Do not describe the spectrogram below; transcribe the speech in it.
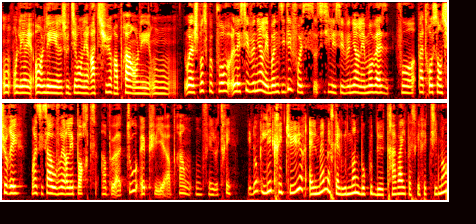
On, les on les je veux dire on les rature après. On les on ouais. Je pense que pour laisser venir les bonnes idées, il faut aussi laisser venir les mauvaises. Faut pas trop censurer. Ouais, c'est ça, ouvrir les portes un peu à tout, et puis après on fait le tri. Et donc l'écriture elle-même, est-ce qu'elle vous demande beaucoup de travail? Parce qu'effectivement,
